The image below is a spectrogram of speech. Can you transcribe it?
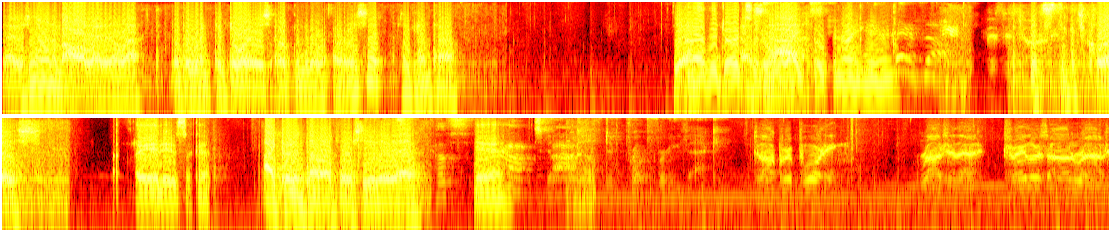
Yeah, there's no one in the hallway to the left, but the the door is open to the or is it? I can't tell. Yeah, Uh, the door to the right open right here. Hands up. This is It's it's close. Oh yeah, it is. Okay. I couldn't tell at first either. Yeah. Yeah. He's gonna be cuffed and prepped for evac. TOC reporting. Roger that. Trailers en route.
